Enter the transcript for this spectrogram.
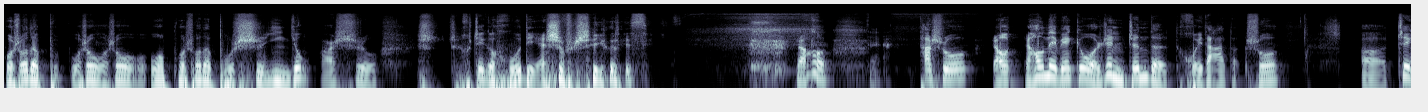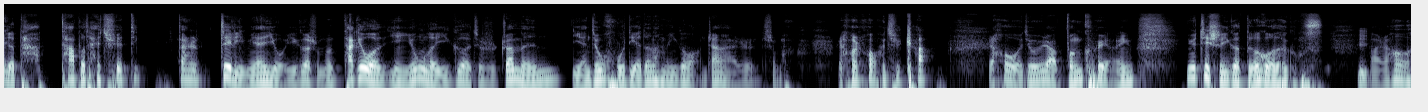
我说的不，我说我说我我我说的不是应用，而是是这个蝴蝶是不是 Ulysses？然后对他说，然后然后那边给我认真的回答的说，呃，这个他他不太确定，但是这里面有一个什么，他给我引用了一个就是专门研究蝴蝶的那么一个网站还是什么，然后让我去看，然后我就有点崩溃了，因为因为这是一个德国的公司嗯啊，然后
